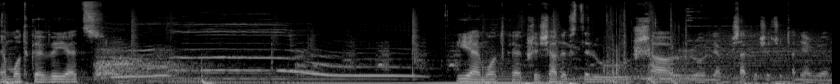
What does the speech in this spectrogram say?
emotkę wyjedz. I emotkę przysiady w stylu Sharon, jakoś tak się czyta, nie wiem.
